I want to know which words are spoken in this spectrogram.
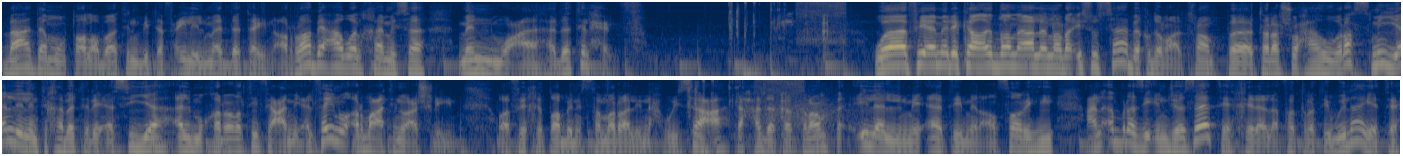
بعد مطالبات بتفعيل المادتين الرابعة والخامسة من معاهدة الحلف. وفي أمريكا أيضا أعلن الرئيس السابق دونالد ترامب ترشحه رسميا للانتخابات الرئاسية المقررة في عام 2024 وفي خطاب استمر لنحو ساعة تحدث ترامب إلى المئات من أنصاره عن أبرز إنجازاته خلال فترة ولايته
